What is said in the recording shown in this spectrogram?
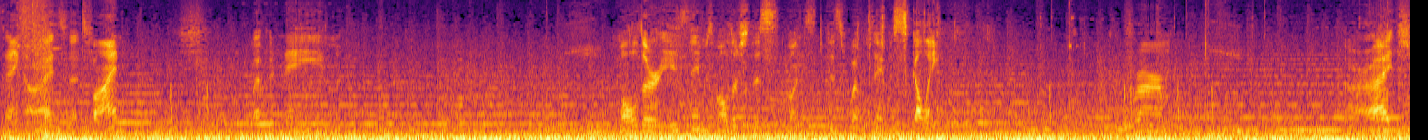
thing. Alright, so that's fine. Weapon name. Mulder. His name is Mulder, so this one's this weapon's name is Scully. Confirm. Alright. Let's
